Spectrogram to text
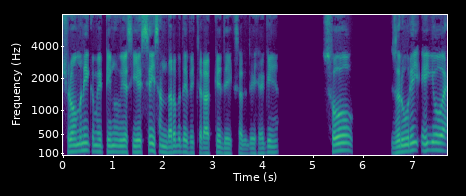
ਸ਼੍ਰੋਮਣੀ ਕਮੇਟੀ ਨੂੰ ਵੀ ਅਸੀਂ ਇਸੇ ਹੀ ਸੰਦਰਭ ਦੇ ਵਿੱਚ ਰੱਖ ਕੇ ਦੇਖ ਸਕਦੇ ਹੈਗੇ ਆ ਸੋ ਜ਼ਰੂਰੀ ਇਹੋ ਹੈ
